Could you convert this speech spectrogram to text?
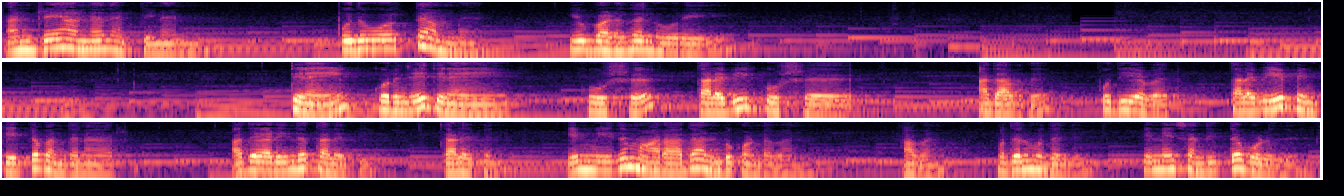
அன்றே அண்ணன் நட்பினன் புதுவோர்த்து அம்ம இவ்வடுகலூரே திணை குறிஞ்சை திணை கூர்ஷு தலைவி கூர்ஷு. அதாவது புதியவர் தலைவியை பெண் கேட்க வந்தனர். அதை அறிந்த தலைவி தலைவன் என் மீது மாறாத அன்பு கொண்டவன். அவன் முதல் முதலில் என்னை சந்தித்த பொழுது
